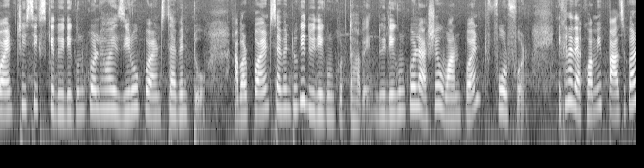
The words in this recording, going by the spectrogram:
পয়েন্ট থ্রি সিক্সকে দুই দিয়ে গুণ করলে হয় জিরো পয়েন্ট সেভেন টু আবার পয়েন্ট সেভেন টুকে দুই দিয়ে গুণ করতে হবে। দুই দিয়ে গুণ করলে আসে ওয়ান পয়েন্ট ফোর ফোর এখানে দেখো আমি পাঁচবার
